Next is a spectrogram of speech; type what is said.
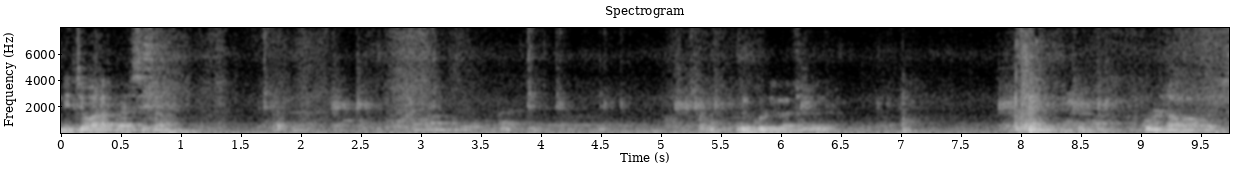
नीचे वाला पैर सीधा बिल्कुल ढीला चाहिए। उल्टा वापस।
